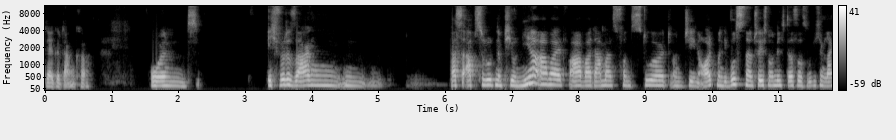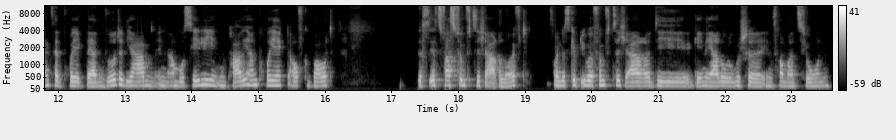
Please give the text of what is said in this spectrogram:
der Gedanke. Und ich würde sagen, was absolut eine Pionierarbeit war, war damals von Stuart und Gene Altman. Die wussten natürlich noch nicht, dass das wirklich ein Langzeitprojekt werden würde. Die haben in Amboseli ein Pavian-Projekt aufgebaut, das jetzt fast 50 Jahre läuft. Und es gibt über 50 Jahre die genealogische Information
